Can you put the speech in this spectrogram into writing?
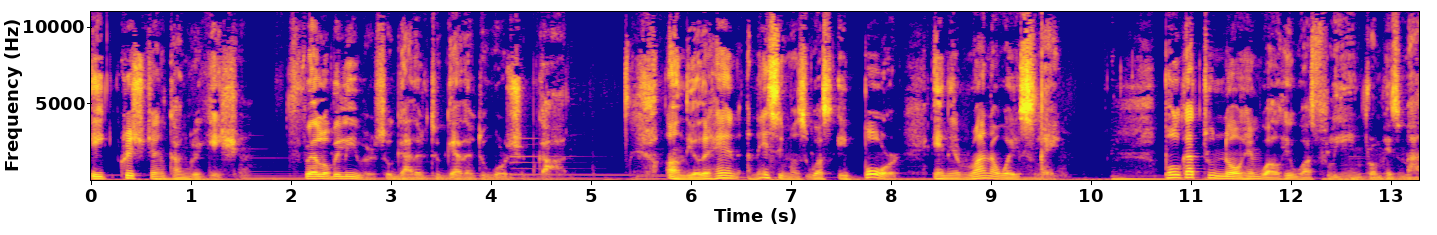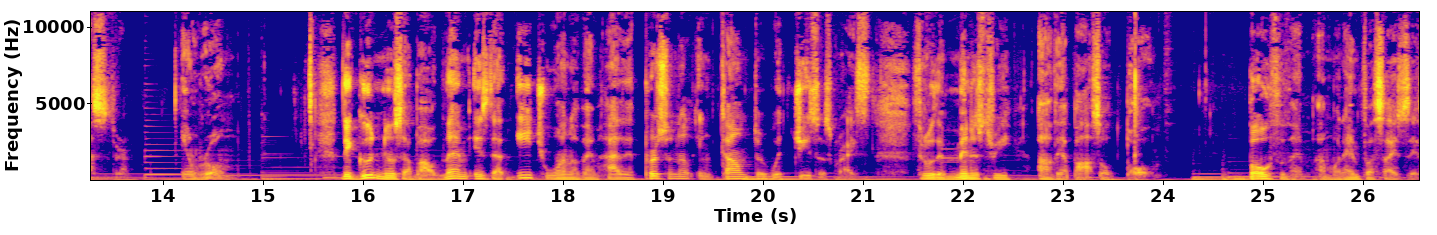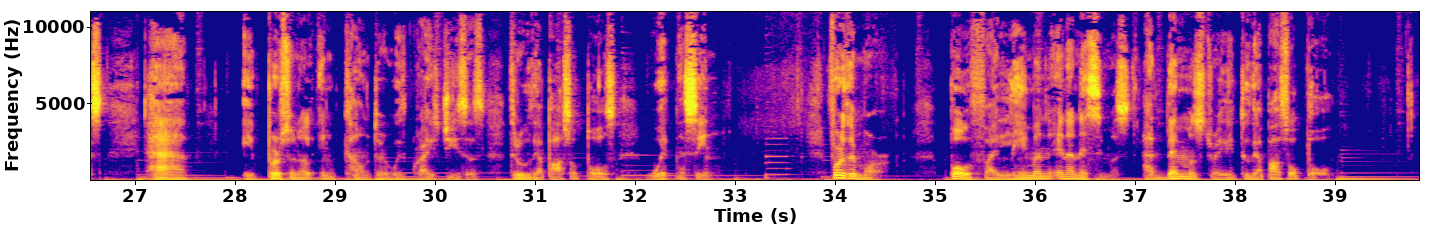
a Christian congregation, fellow believers who gathered together to worship God. On the other hand, Onesimus was a poor and a runaway slave. Paul got to know him while he was fleeing from his master in Rome. The good news about them is that each one of them had a personal encounter with Jesus Christ through the ministry of the Apostle Paul. Both of them, I'm going to emphasize this, had a personal encounter with Christ Jesus through the Apostle Paul's witnessing. Furthermore, both Philemon and Onesimus had demonstrated to the Apostle Paul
